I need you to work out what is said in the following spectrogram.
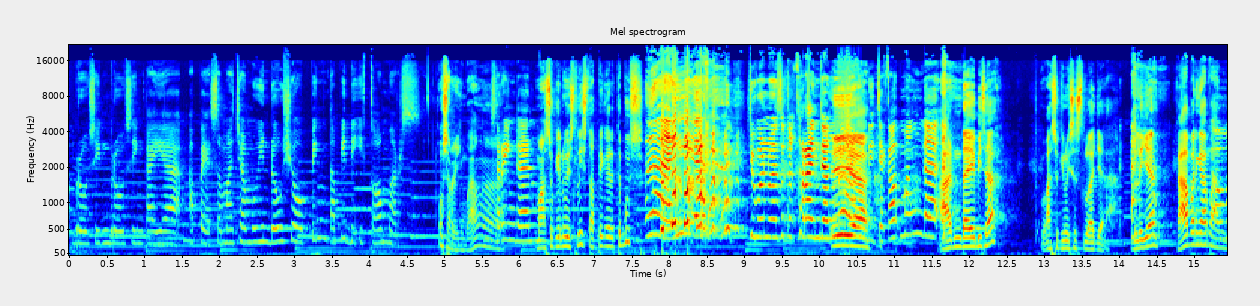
browsing browsing kayak apa ya semacam window shopping tapi di e-commerce. Oh sering banget. Sering kan? Masukin wishlist tapi nggak ditebus. Nah iya, cuman masuk ke keranjang Iya. di check out mah enggak. Andai bisa, masukin wishlist dulu aja. Beli ya, kapan-kapan.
